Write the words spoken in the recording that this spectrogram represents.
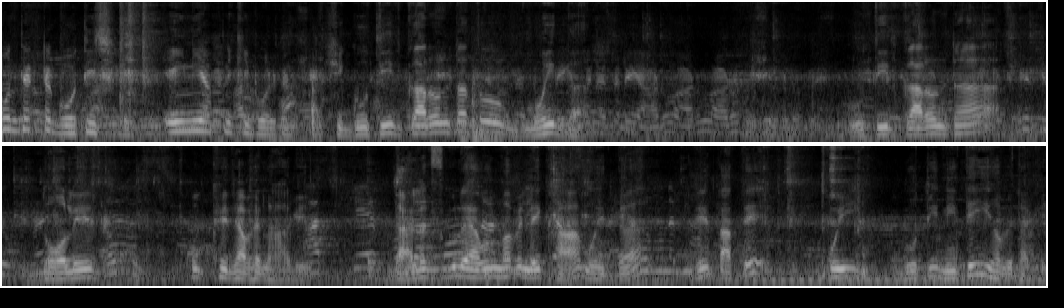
মধ্যে একটা গতি ছিল এই নিয়ে আপনি কি বলবেন? সেই গতির কারণটা তো মহিদ্দার গতির কারণটা দলের পক্ষে যাবে না আগে। ডায়লগসগুলো এমনভাবে লেখা মহিদ্দার যে তাতে ওই গতি নিতেই হবে তাকে।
